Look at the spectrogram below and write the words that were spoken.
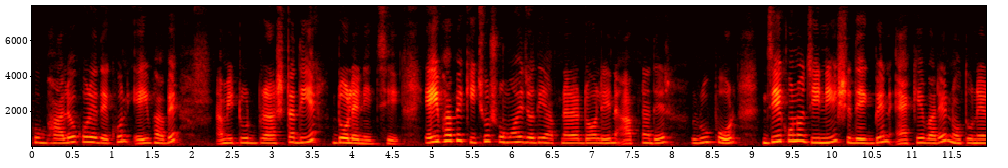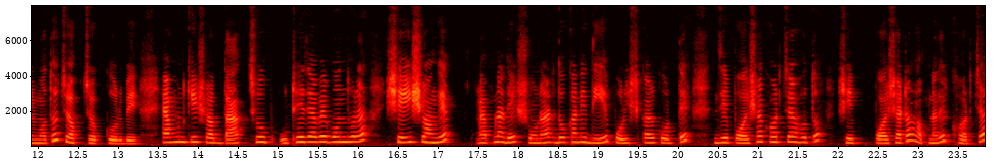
খুব ভালো করে দেখুন, এইভাবে আমি টুথব্রাশটা দিয়ে ডলে নিচ্ছি। এইভাবে কিছু সময় যদি আপনারা ডলেন, আপনাদের রূপোর যে কোনো জিনিস দেখবেন একেবারে নতুনের মতো চকচক করবে। এমনকি সব দাগ ছোপ উঠে যাবে বন্ধুরা, সেই সঙ্গে আপনাদের সোনার দোকানে দিয়ে পরিষ্কার করতে যে পয়সা খরচা হতো, সেই পয়সাটাও আপনাদের খরচা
